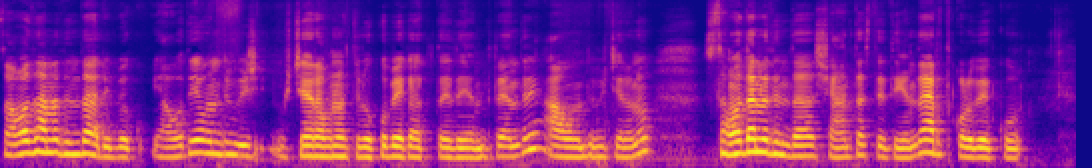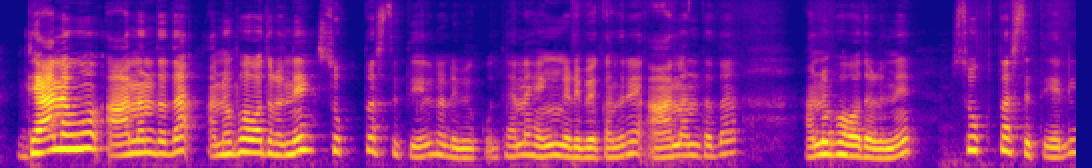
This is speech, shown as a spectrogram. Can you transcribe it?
ಸಮಾಧಾನದಿಂದ ಅರಿಬೇಕು. ಯಾವುದೇ ಒಂದು ವಿಶ್ ವಿಚಾರವನ್ನು ತಿಳ್ಕೋಬೇಕಾಗ್ತದೆ ಅಂದರೆ ಅಂದರೆ ಆ ಒಂದು ವಿಚಾರನು ಸಮಾಧಾನದಿಂದ, ಶಾಂತ ಸ್ಥಿತಿಯಿಂದ ಅರ್ಥಕೊಳ್ಬೇಕು ಧ್ಯಾನವು ಆನಂದದ ಅನುಭವದೊಡನೆ ಸೂಕ್ತ ಸ್ಥಿತಿಯಲ್ಲಿ ನಡಿಬೇಕು. ಧ್ಯಾನ ಹೆಂಗೆ ನಡಿಬೇಕಂದರೆ ಆನಂದದ ಅನುಭವದೊಡನೆ ಸೂಕ್ತ ಸ್ಥಿತಿಯಲ್ಲಿ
